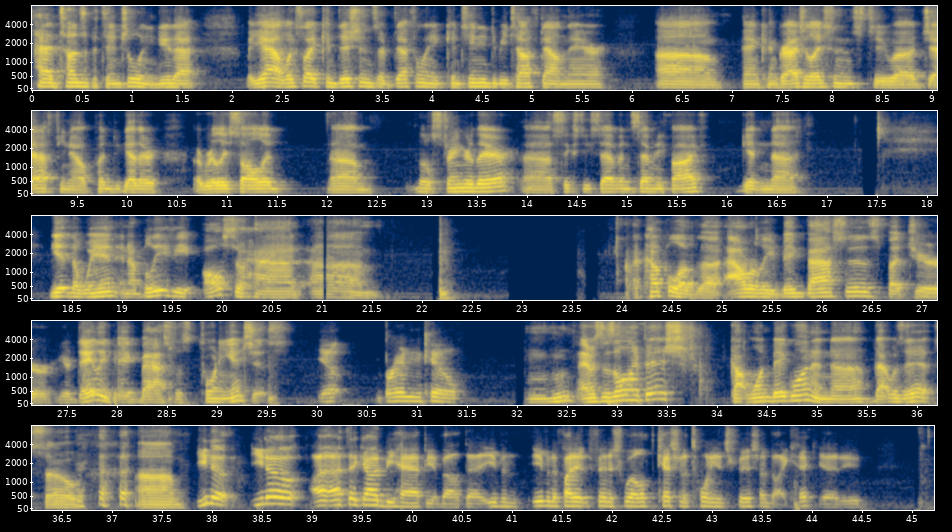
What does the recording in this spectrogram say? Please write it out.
had tons of potential, and you knew that. But yeah, it looks like conditions have definitely continued to be tough down there. Um, and congratulations to uh, Jeff, you know, putting together a really solid um, little stringer there, uh, 67, 75, getting uh, getting the win. And I believe he also had um, a couple of the hourly big basses, but your your daily big bass was 20 inches. Yep. Brandon Kittle. Mm-hmm. And it was his only fish. Got one big one, and uh, that was it. So, um, You know, you know, I, I think I'd be happy about that. Even even if I didn't finish well catching a twenty inch fish, I'd be like, heck yeah, dude.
